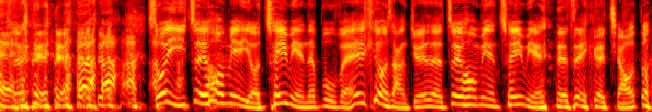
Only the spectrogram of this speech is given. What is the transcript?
所以最后面有催眠的部分，哎，Q 长觉得最后面催眠的这个桥段，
